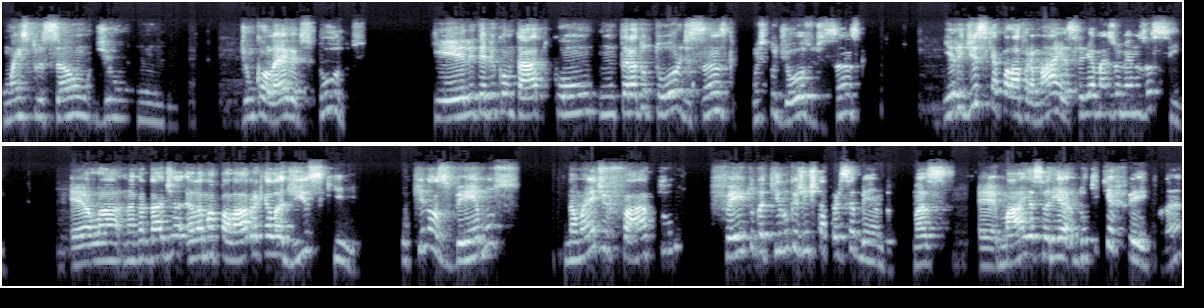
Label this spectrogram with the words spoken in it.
uma instrução de um, de um colega de estudos que ele teve contato com um tradutor de sânscrito, um estudioso de sânscrito, e ele disse que a palavra maia seria mais ou menos assim. Ela, na verdade, ela é uma palavra que ela diz que o que nós vemos não é de fato feito daquilo que a gente está percebendo, mas é, maia seria do que, que é feito, né?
